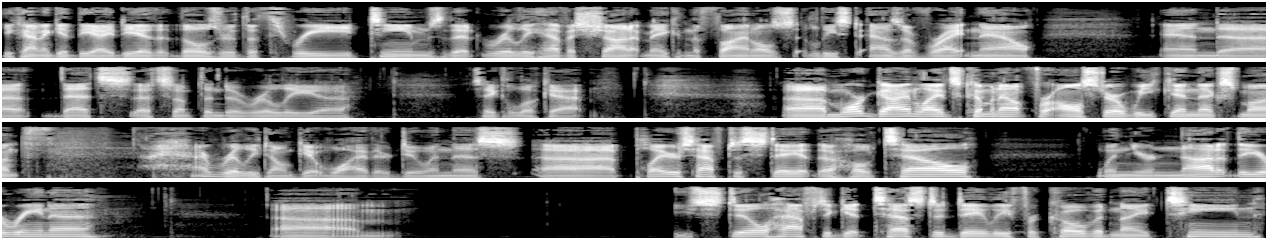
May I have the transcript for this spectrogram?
You kind of get the idea that those are the three teams that really have a shot at making the finals, at least as of right now, and uh, that's that's something to really uh, take a look at. Uh, more guidelines coming out for All Star Weekend next month. I really don't get why they're doing this. Uh, players have to stay at the hotel when you're not at the arena. Um, you still have to get tested daily for COVID 19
